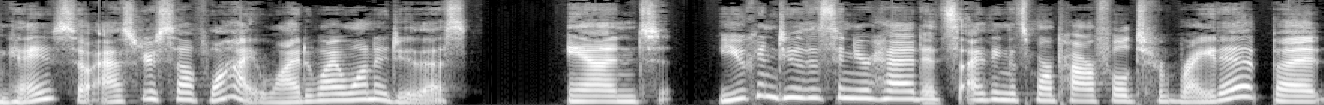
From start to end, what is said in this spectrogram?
Okay. So ask yourself why. Why do I want to do this? And you can do this in your head. It's, I think it's more powerful to write it, but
